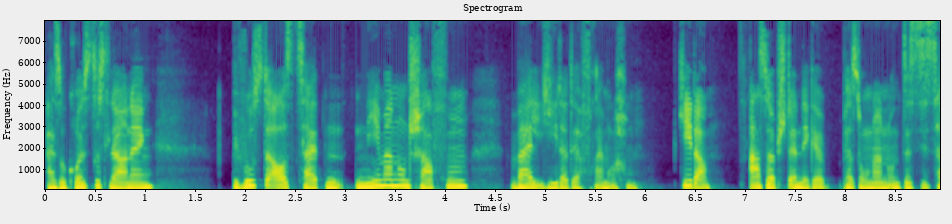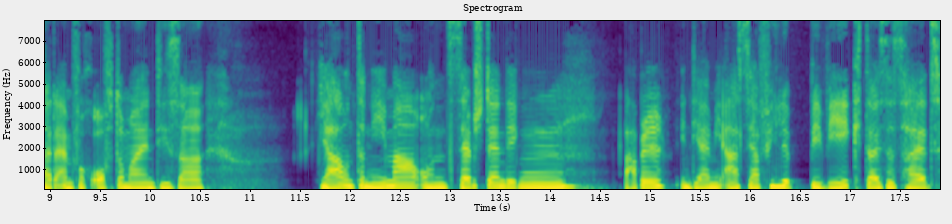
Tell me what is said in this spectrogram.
Also größtes Learning, bewusste Auszeiten nehmen und schaffen, weil jeder darf frei machen jeder, auch selbstständige Personen. Und das ist halt einfach oft einmal in dieser ja, Unternehmer- und Selbstständigen Bubble, in der mich auch sehr viele bewegt, da ist es halt,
